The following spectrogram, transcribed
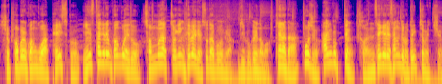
슈퍼볼 광고와 페이스북, 인스타그램 광고에도 천문학적인 금액을 쏟아부으며 미국을 넘어 캐나다, 호주, 한국 등 전 세계를 상대로 도 입점했죠.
